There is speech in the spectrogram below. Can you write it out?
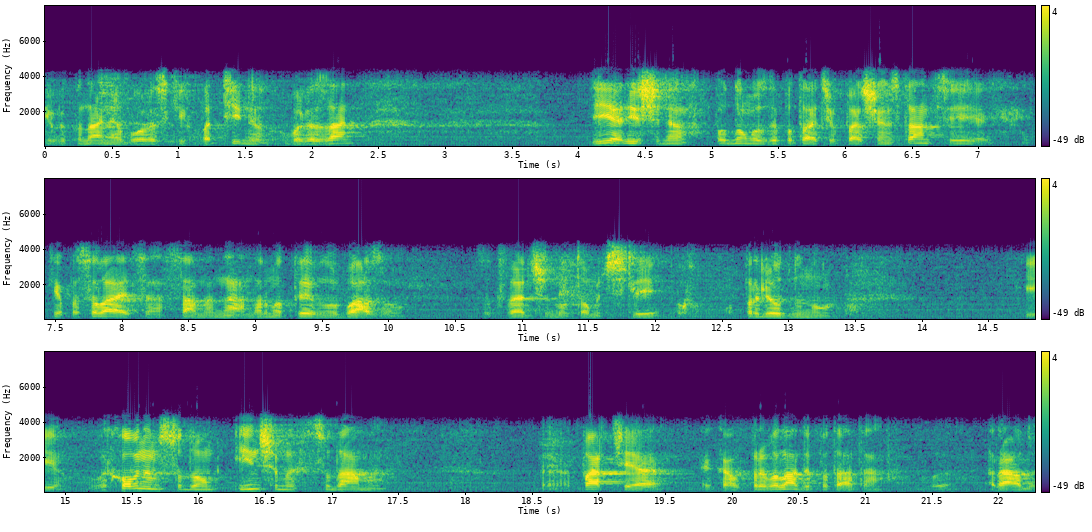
і виконання обов'язків партійних обов'язань. Є рішення по одному з депутатів першої інстанції, яке посилається саме на нормативну базу, затверджену, в тому числі оприлюднену і Верховним судом, і іншими судами. Партія, яка привела депутата в Раду,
